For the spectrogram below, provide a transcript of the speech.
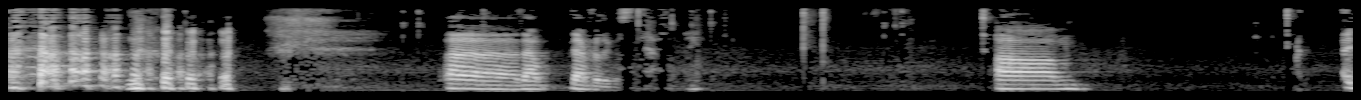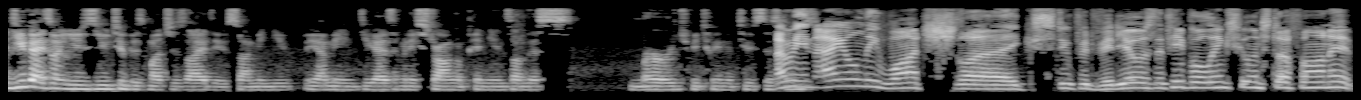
Uh, that that really was definitely. Um, uh, you guys don't use YouTube as much as I do, so I mean, you, I mean, do you guys have any strong opinions on this merge between the two systems? I mean, I only watch like stupid videos that people link to and stuff on it,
